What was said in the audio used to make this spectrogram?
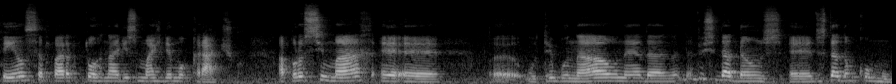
pensa para tornar isso mais democrático? Aproximar é, é, é o tribunal né, da, da, dos cidadãos, é, do cidadão comum?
